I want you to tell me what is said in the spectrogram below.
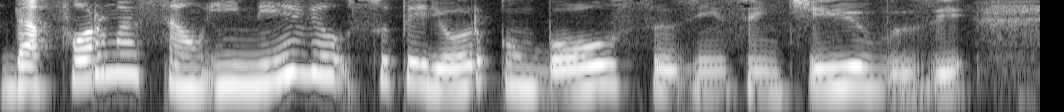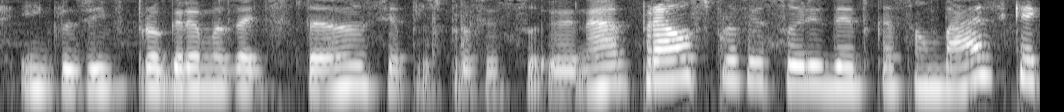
da formação em nível superior com bolsas e incentivos e inclusive programas à distância para os professores, né, para os professores da educação básica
